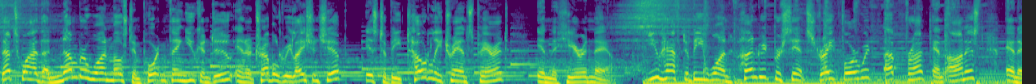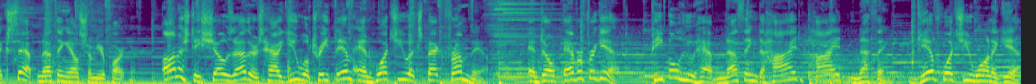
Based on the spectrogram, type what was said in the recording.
That's why the number one most important thing you can do in a troubled relationship is to be totally transparent in the here and now. You have to be 100% straightforward, upfront, and honest, and accept nothing else from your partner. Honesty shows others how you will treat them and what you expect from them. And don't ever forget people who have nothing to hide, hide nothing. Give what you want to get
